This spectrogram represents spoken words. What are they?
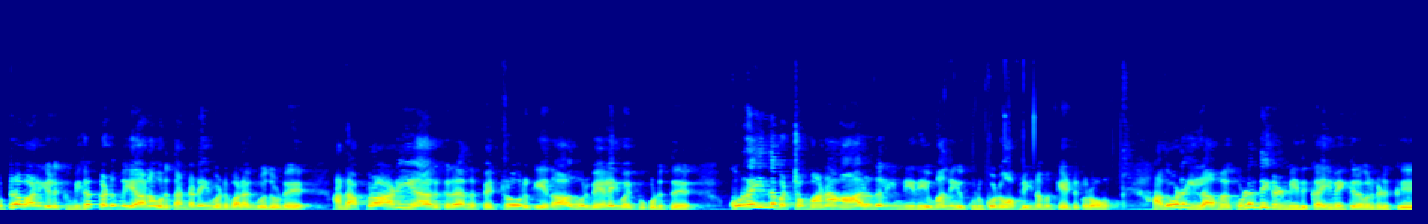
குற்றவாளிகளுக்கு மிக கடுமையான ஒரு தண்டனை வழங்குவதோடு அந்த அப்ராணியாக இருக்கிற அந்த பெற்றோருக்கு ஏதாவது ஒரு வேலை வாய்ப்பு கொடுத்து குறைந்தபட்சம் மன ஆறுதலையும் நீதியுமா நீங்கள் கொடுக்கணும் அப்படின்னு நம்ம கேட்டுக்கிறோம். அதோடு இல்லாமல் குழந்தைகள் மீது கை வைக்கிறவர்களுக்கு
